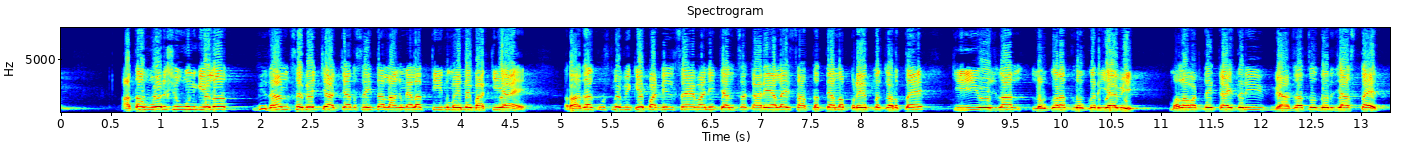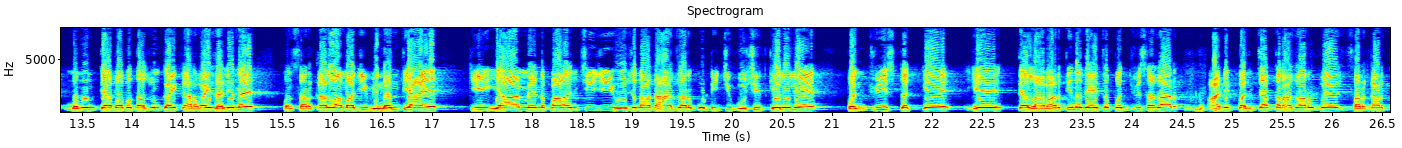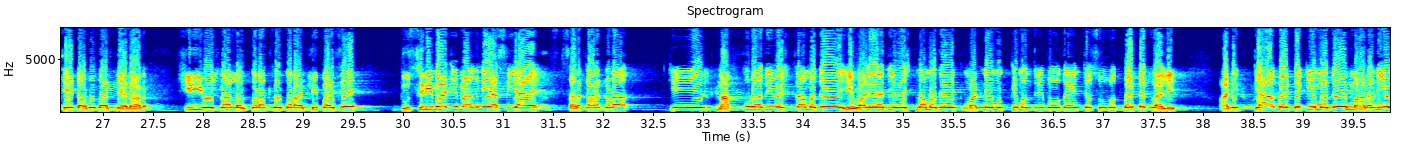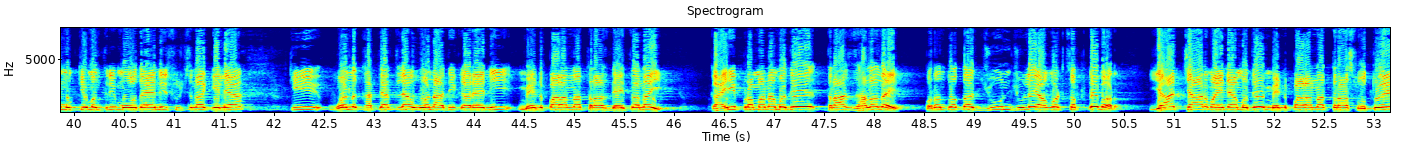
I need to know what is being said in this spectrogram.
आता वर्ष होऊन गेलं विधानसभेची आचारसंहिता लागण्याला तीन महिने बाकी आहे. राधाकृष्ण विखे पाटील साहेब आणि त्यांचं कार्यालय सातत्यानं प्रयत्न करत आहे की ही योजना लवकरात लवकर यावी. मला वाटतंय काहीतरी व्याजाचा दर जास्त आहेत. म्हणून त्याबाबत अजून काही कारवाई झाली नाही. पण सरकारला माझी विनंती आहे की या मेंढपाळांची जी योजना दहा हजार कोटीची घोषित केलेली आहे पंचवीस टक्के हे त्या लाभार्थीनं द्यायचं पंचवीस हजार आणि पंच्याहत्तर हजार रुपये सरकार थेट अनुदान देणार. ही योजना लवकरात लवकर आणली पाहिजे. दुसरी माझी मागणी अशी आहे सरकारकडं की नागपूर अधिवेशनामध्ये हिवाळी अधिवेशनामध्ये एक माननीय मुख्यमंत्री महोदयांच्या सोबत बैठक झाली. आणि त्या बैठकीमध्ये माननीय मुख्यमंत्री महोदयांनी सूचना केल्या की वन खात्यातल्या वन अधिकाऱ्यांनी मेंढपाळांना त्रास द्यायचा नाही. काही प्रमाणामध्ये त्रास झाला नाही परंतु आता जून जुलै ऑगस्ट सप्टेंबर या चार महिन्यामध्ये मेंढपाळांना त्रास होतोय.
